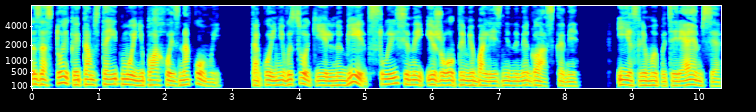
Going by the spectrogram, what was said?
За стойкой там стоит мой неплохой знакомый. Такой невысокий эльнубиец с лысиной и желтыми болезненными глазками. И если мы потеряемся,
